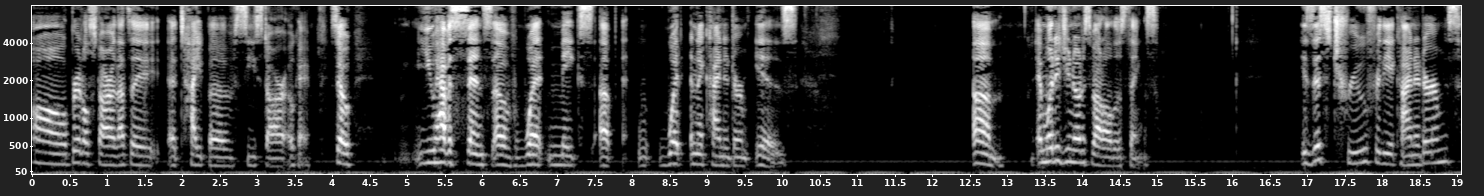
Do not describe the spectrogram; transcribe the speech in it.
Oh, brittle star, that's a, a type of sea star. Okay, so you have a sense of what makes up, what an echinoderm is. Um, and what did you notice about all those things? Is this true for the echinoderms?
